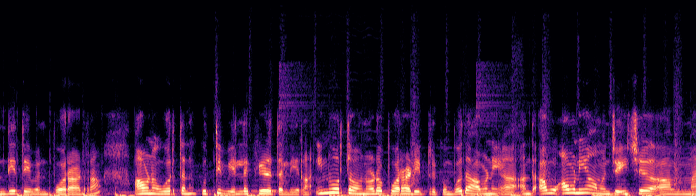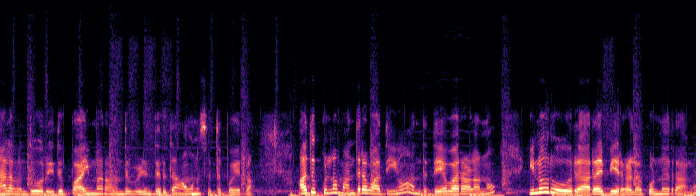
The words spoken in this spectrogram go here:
வந்தியத்தேவன் போராடுறான். அவனை ஒருத்தனை குத்தி வெளில கீழே தள்ளிடுறான். இன்னொருத்தவனோட போராடிட்டு இருக்கும்போது அவனை அந்த அவன் அவனையும் அவன் ஜெயிச்சு அவன் மேலே வந்து ஒரு இது பாய்மரம் வந்து விழுந்துருது. அவனும் செத்து போயிடுறான். அதுக்குள்ள மந்திரவாதியும் அந்த தேவராளனும் இன்னொரு ஒரு அரேபியர்களை கொன்னுடுறாங்க.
